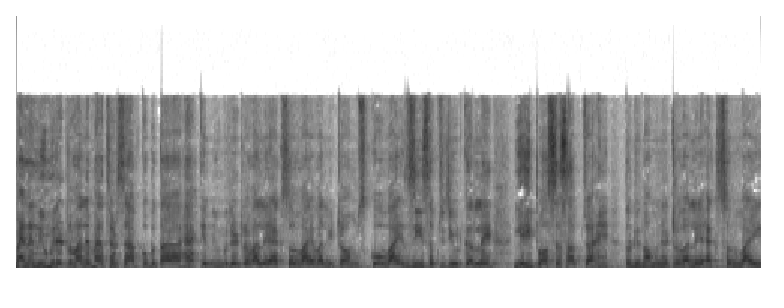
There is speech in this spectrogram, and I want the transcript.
मैंने न्यूमिनेटर वाले मेथड से आपको बताया है कि न्यूमिनेटर वाले x और y वाली टर्म्स को y, z सब्सटीट्यूट कर ले। यही प्रोसेस आप चाहें तो डिनोमिनेटर वाले x और y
